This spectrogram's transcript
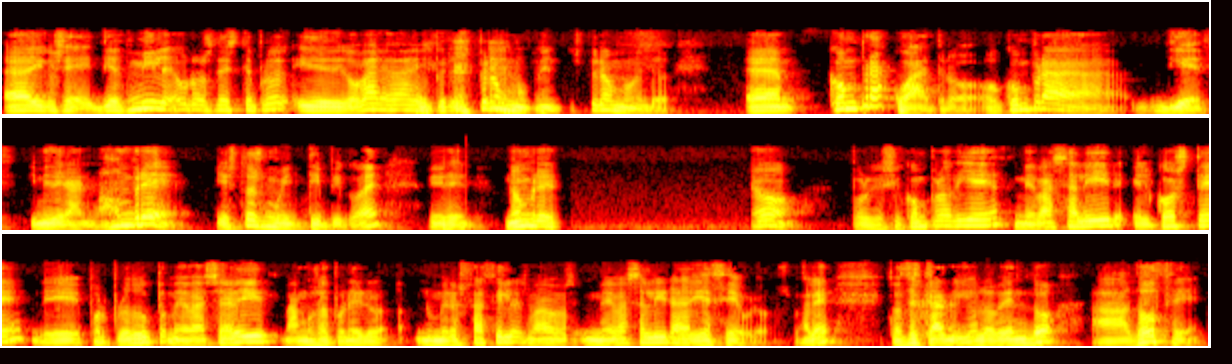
eh, yo sé, 10.000 euros de este producto. Y digo, vale, vale, pero espera un momento, espera un momento. Eh, compra cuatro o compra diez. Y me dirán, no, hombre, y esto es muy típico, ¿eh? Me dicen, no, hombre, no, porque si compro 10 me va a salir el coste de, por producto, me va a salir, vamos a poner números fáciles, me va a salir a 10 euros, ¿vale? Entonces, claro, yo lo vendo a 12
